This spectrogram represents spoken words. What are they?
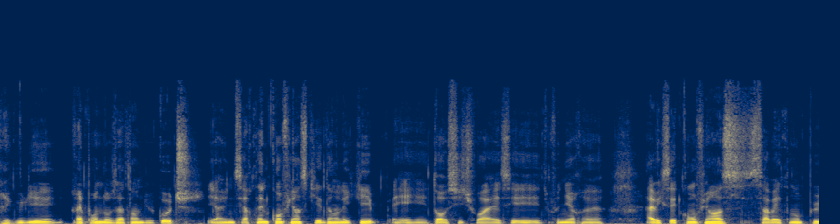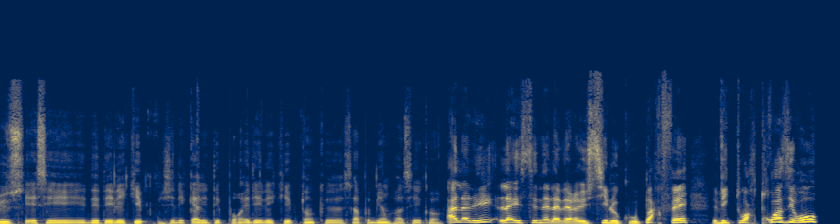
régulier, répondre aux attentes du coach. Il y a une certaine confiance qui est dans l'équipe et toi aussi tu vas essayer de venir euh, avec cette confiance. Ça va être en plus essayer d'aider l'équipe. J'ai des qualités pour aider l'équipe donc euh, ça peut bien passer quoi. À l'aller la SNL avait réussi le coup parfait. Victoire 3-0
